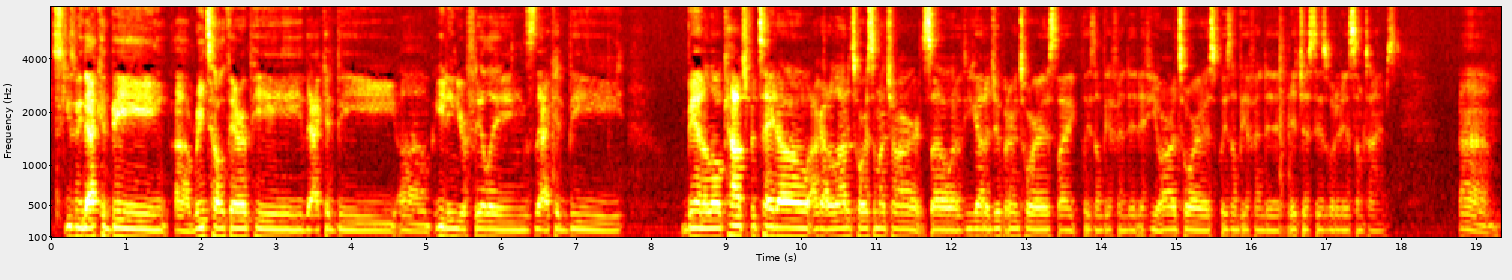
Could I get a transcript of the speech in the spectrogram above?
excuse me that could be uh, retail therapy that could be um, eating your feelings that could be being a little couch potato, I got a lot of Taurus in my chart. So if you got a Jupiter in Taurus, like please don't be offended. If you are a Taurus, please don't be offended. It just is what it is sometimes. Um,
